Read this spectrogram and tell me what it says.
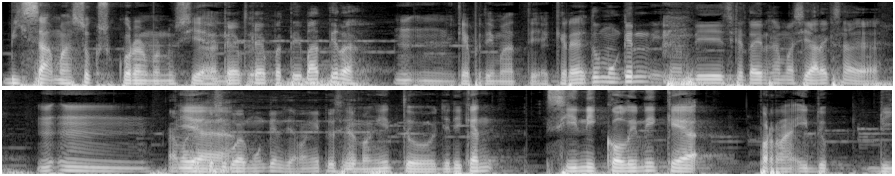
bisa masuk syukuran manusia kayak gitu. kayak peti mati lah Mm-mm, kayak peti mati. Akhirnya itu mungkin yang diceritain sama si Alexa ya mm-mm, emang iya, itu sih bukan mungkin sih emang itu sih emang itu. Jadi kan si Nicole ini kayak pernah hidup di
